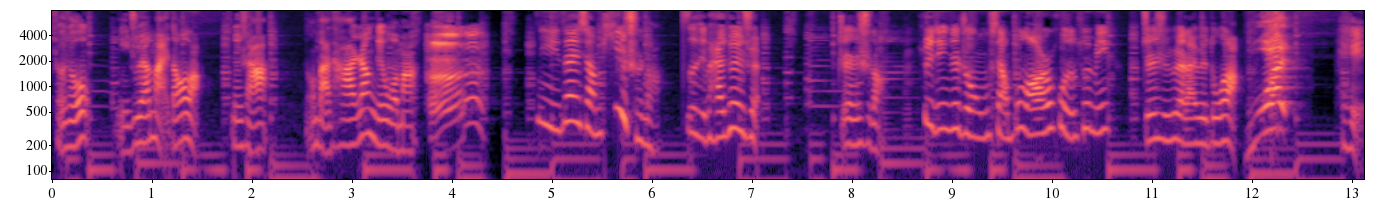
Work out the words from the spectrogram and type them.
小熊，你居然买到了，那啥，能把它让给我吗？你在想屁吃呢？自己排队去。真是的，最近这种想不劳而获的村民真是越来越多了。我，嘿嘿。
